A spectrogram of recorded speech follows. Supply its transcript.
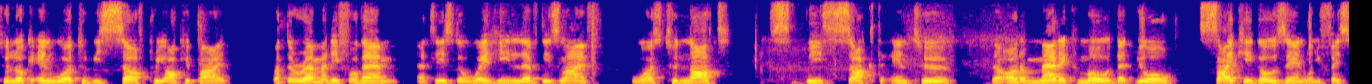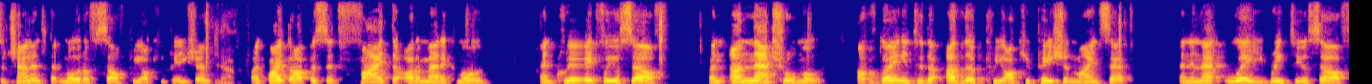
to look inward, to be self preoccupied. But the remedy for them, at least the way he lived his life, was to not be sucked into the automatic mode that your psyche goes in when you face a challenge, that mode of self preoccupation. Yeah. Like quite the opposite, fight the automatic mode and create for yourself an unnatural mode of going into the other preoccupation mindset. And in that way, you bring to yourself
